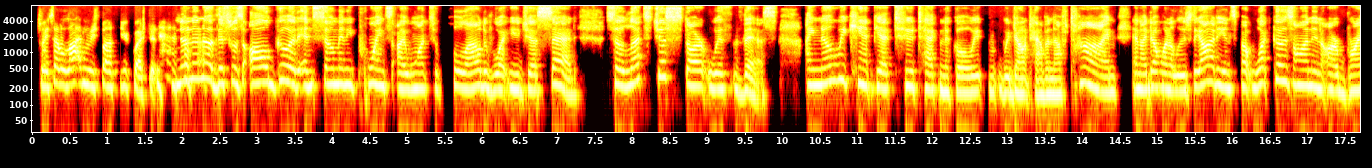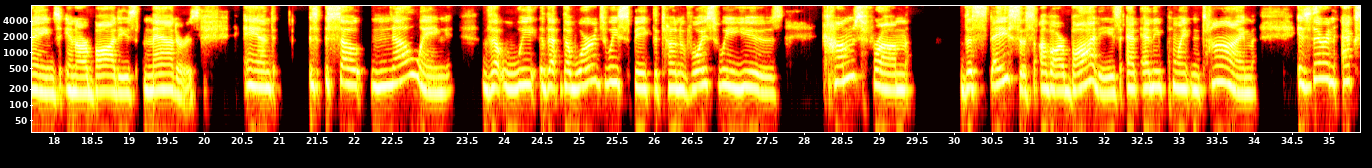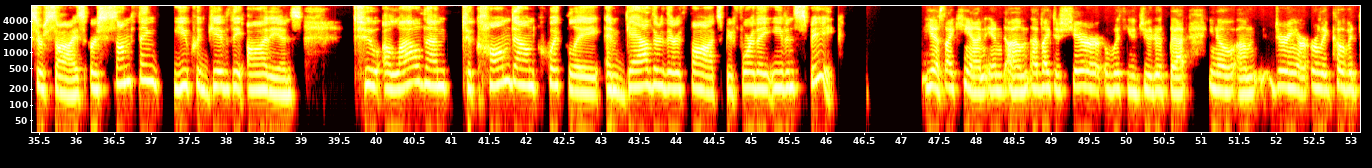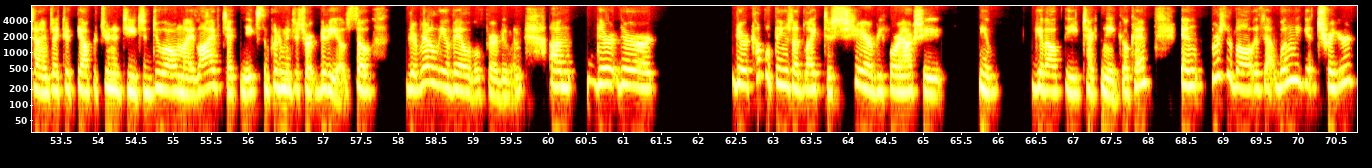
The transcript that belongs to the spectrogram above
So I said a lot in response to your question. no, no, no. This was all good. And so many points I want to pull out of what you just said. So let's just start with this. I know we can't get too technical. We, we don't have enough time and I don't want to lose the audience, but what goes on in our brains, in our bodies matters. And so knowing that we that the words we speak the tone of voice we use comes from the stasis of our bodies at any point in time is there an exercise or something you could give the audience to allow them to calm down quickly and gather their thoughts before they even speak Yes, I can. And um, I'd like to share with you, Judith, that, you know, um, during our early COVID times, I took the opportunity to do all my live techniques and put them into short videos. So they're readily available for everyone. Um, there, there are, there are a couple things I'd like to share before I actually, you know, give out the technique. Okay. And first of all, is that when we get triggered,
